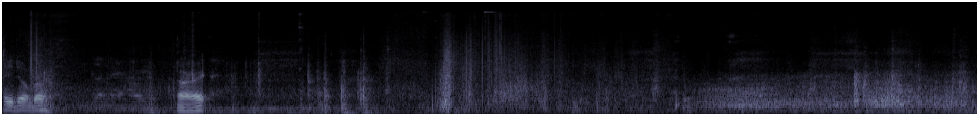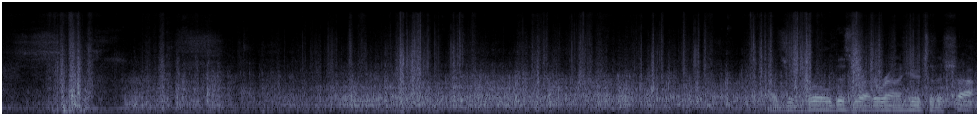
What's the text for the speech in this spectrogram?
How you doing, bro? All right. I'll just roll this right around here to the shop.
